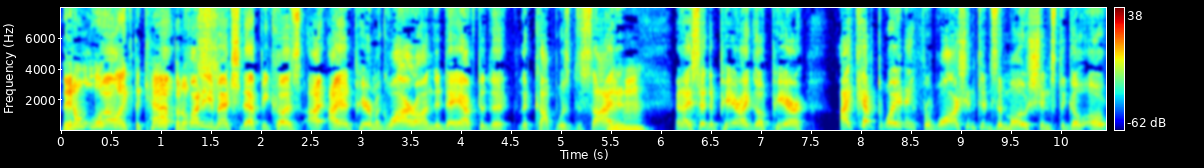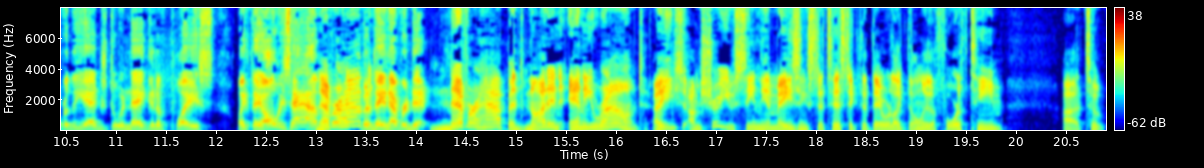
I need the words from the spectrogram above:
They don't look Well, like the well, Capitals. funny you mention that because I, I had Pierre McGuire on the day after the, the cup was decided. Mm-hmm. And I said to Pierre, I go, Pierre, I kept waiting for Washington's emotions to go over the edge to a negative place like they always have. Never happened. But they never did. Never happened. Not in any round. I, I'm sure you've seen the amazing statistic that they were like the, only the fourth team uh, to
